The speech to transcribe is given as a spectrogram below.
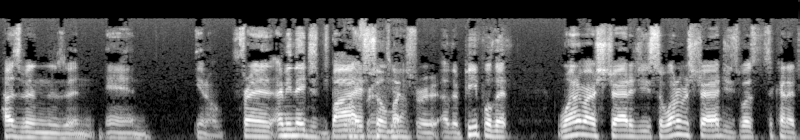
husbands and and you know friends. I mean they just buy so much for other people that one of our strategies so one of our strategies was to kind of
